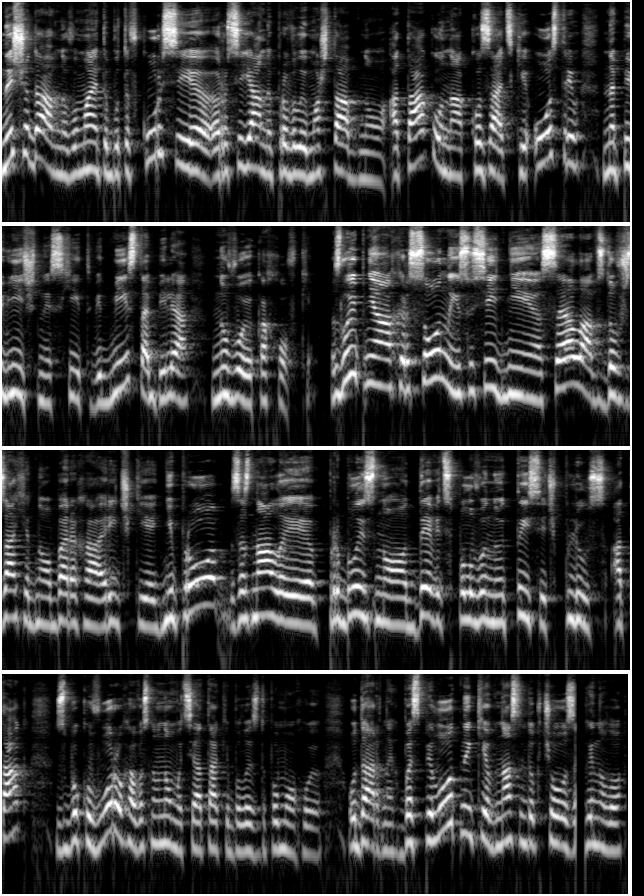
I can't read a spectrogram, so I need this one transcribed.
Нещодавно ви маєте бути в курсі. Росіяни провели масштабну атаку на Козацький острів на північний схід від міста біля Нової Каховки. З липня Херсон і сусідні села вздовж західного берега річки Дніпро зазнали приблизно 9,5 тисяч плюс атак з боку ворога. В основному ці атаки були з допомогою ударних безпілотників, внаслідок чого загинуло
